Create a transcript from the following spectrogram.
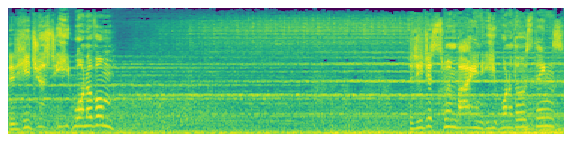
Did he just eat one of them? Did he just swim by and eat one of those things?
